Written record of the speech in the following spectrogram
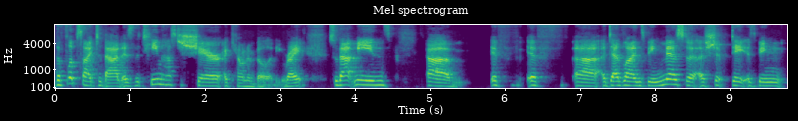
the flip side to that is the team has to share accountability, right? So that means um, if if uh, a deadline is being missed, a, a, ship date is being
